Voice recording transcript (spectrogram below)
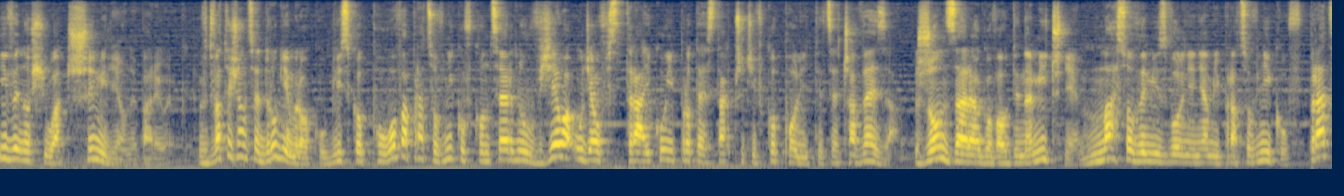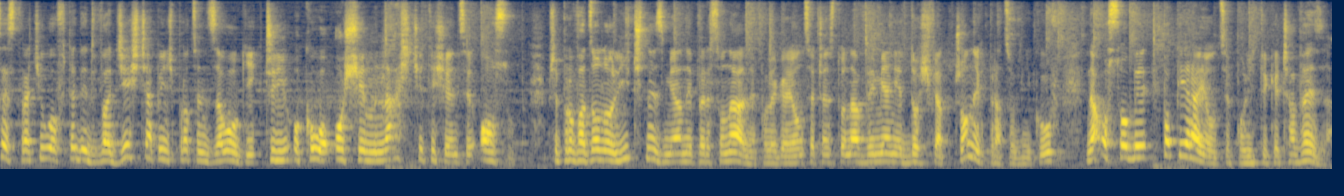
i wynosiła 3 miliony baryłek. W 2002 roku blisko połowa pracowników koncernu wzięła udział w strajku i protestach przeciwko polityce Chaveza. Rząd zareagował dynamicznie, masowymi zwolnieniami pracowników. Pracę straciło wtedy 25% załogi, czyli około 18 tysięcy osób. Przeprowadzono liczne zmiany personalne, polegające często na wymianie doświadczonych pracowników na osoby popierające politykę Chaveza,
